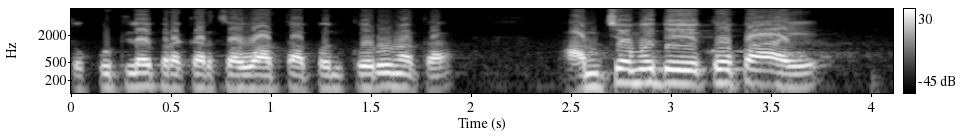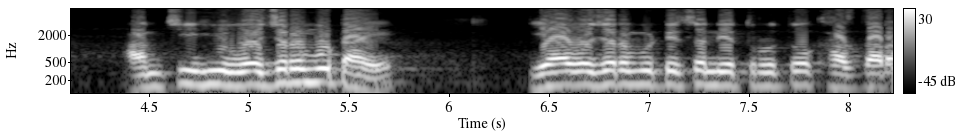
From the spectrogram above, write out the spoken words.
तो कुठल्याही प्रकारचा वाद आपण करू नका. आमच्यामध्ये एकोपा आहे. आमची ही वज्रमुठ आहे. या वज्रमुठीचं नेतृत्व खासदार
